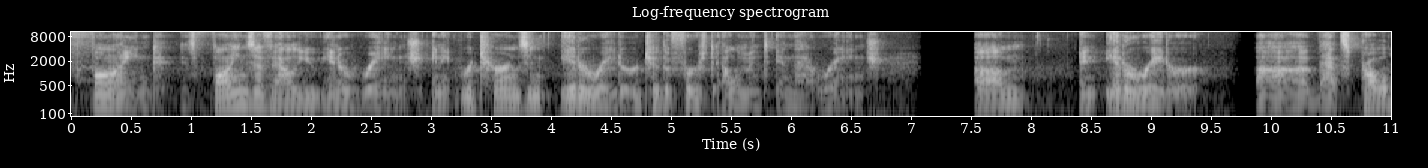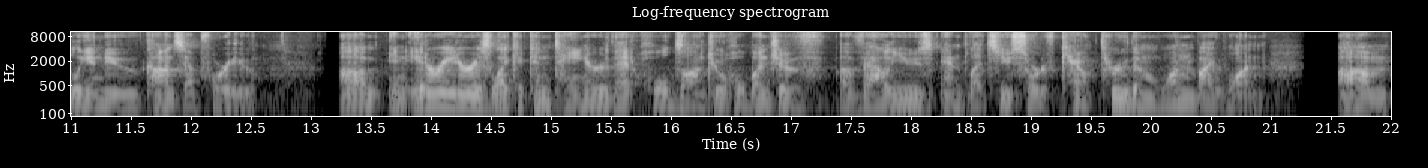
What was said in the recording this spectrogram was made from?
find it finds a value in a range and it returns an iterator to the first element in that range. Um, an iterator, uh, that's probably a new concept for you. Um, an iterator is like a container that holds on to a whole bunch of, of values and lets you sort of count through them one by one. Um,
